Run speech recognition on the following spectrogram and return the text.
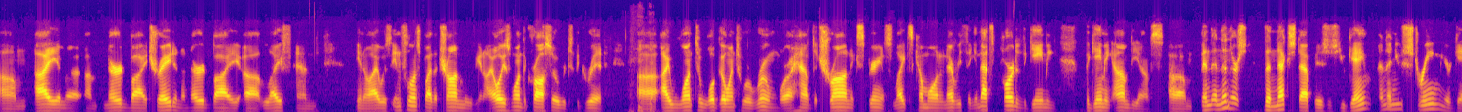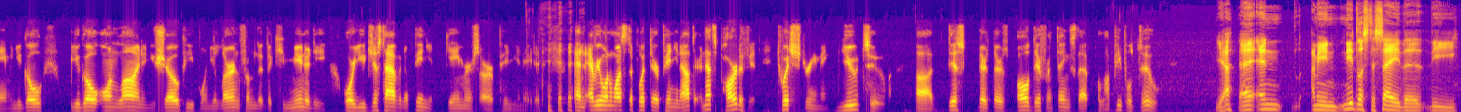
Um, I am a, a, nerd by trade and a nerd by uh, life, and you know I was influenced by the Tron movie, and I always wanted to cross over to the grid. Uh, I want to go into a room where I have the Tron experience, lights come on and everything, and that's part of the gaming, the gaming ambiance. Um, and, and then there's the next step is is you game and then you stream your game and you go you go online and you show people and you learn from the, the community or you just have an opinion. Gamers are opinionated. And everyone wants to put their opinion out there and that's part of it. Twitch streaming youtube uh, this there, there's all different things that a lot of people do. Yeah, and, and I mean, needless to say, the the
